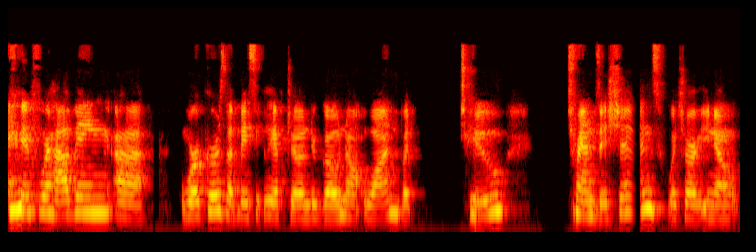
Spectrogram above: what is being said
And if we're having uh, workers that basically have to undergo not one, but two transitions, which are, you know,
